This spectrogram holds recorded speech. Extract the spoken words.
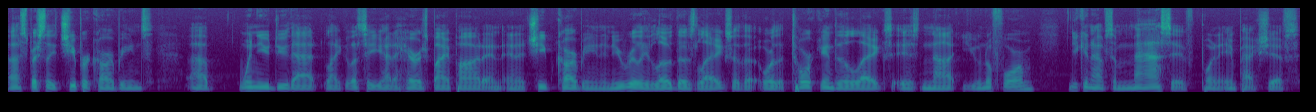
uh, especially cheaper carbines. Uh, when you do that, like let's say you had a Harris bipod and, and a cheap carbine, and you really load those legs, or the or the torque into the legs is not uniform, you can have some massive point of impact shifts.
